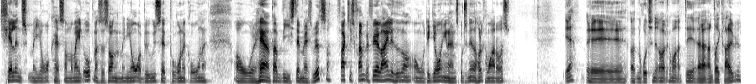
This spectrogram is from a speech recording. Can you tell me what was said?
Challenge Mallorca, som normalt åbner sæsonen, men i år er blevet udsat på grund af corona. Og her, der viste Mads Wirtzer faktisk frem ved flere lejligheder, og det gjorde en af hans rutinerede holdkammerater også. Ja, øh, og den rutinerede holdkammerat, det er André Greibel,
